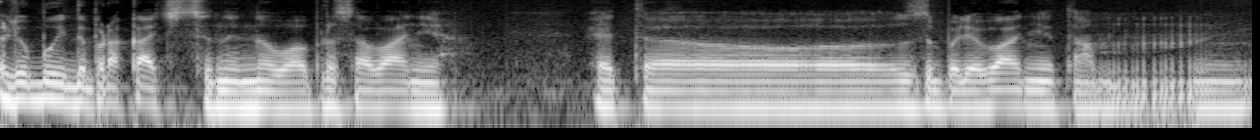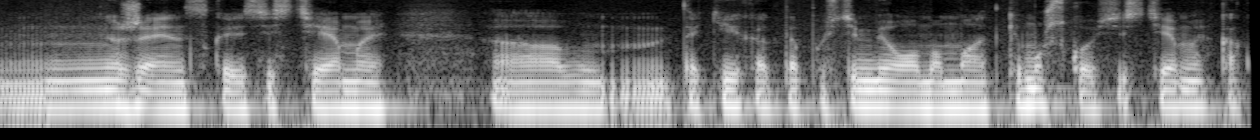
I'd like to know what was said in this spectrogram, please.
любые доброкачественные новообразования – это заболевания там, женской системы, э, такие как, допустим, миома матки, мужской системы, как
